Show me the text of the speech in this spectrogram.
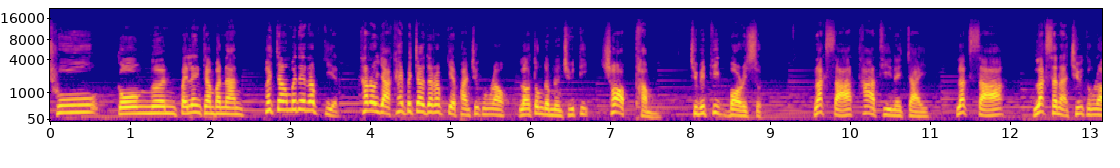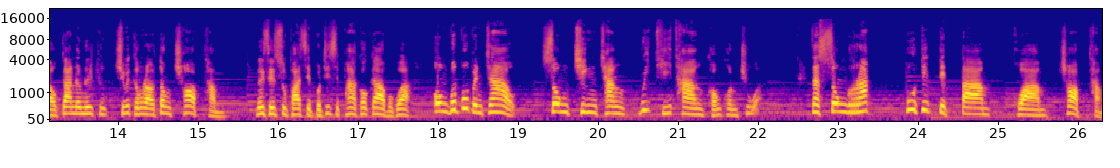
ชู้โกงเงินไปเล่นการพนัน พระเจ้าไม่ได้รับเกียรติ ถ้าเราอยากให้พระเจ้าได้รับเกียรติผ่านชีวิตของเรา เราต้องดำเนินชีวิตที่ชอบธรรมชีวิตที่บริสุทธิ์ รักษาท่าทีในใจ รักษาลักษณะชีวิตของเราการดำเนินชีวิตของเราต้องชอบธรรม หนังสือสุภาษิตบทที่ 15ข้อ9บอกว่า องค์พระผู้เป็นเจ้า ทรงชิงชังวิถีทางของคนชั่ว แต่ทรงรักผู้ที่ติดตามความชอบธรรม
